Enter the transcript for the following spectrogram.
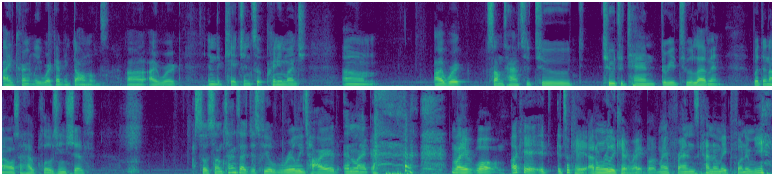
I currently work at McDonald's. Uh, I work in the kitchen, so pretty much, um, I work sometimes to two, two to ten, three to eleven but then I also have closing shifts. So sometimes I just feel really tired and like like well okay it, it's okay. I don't really care right? But my friends kind of make fun of me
